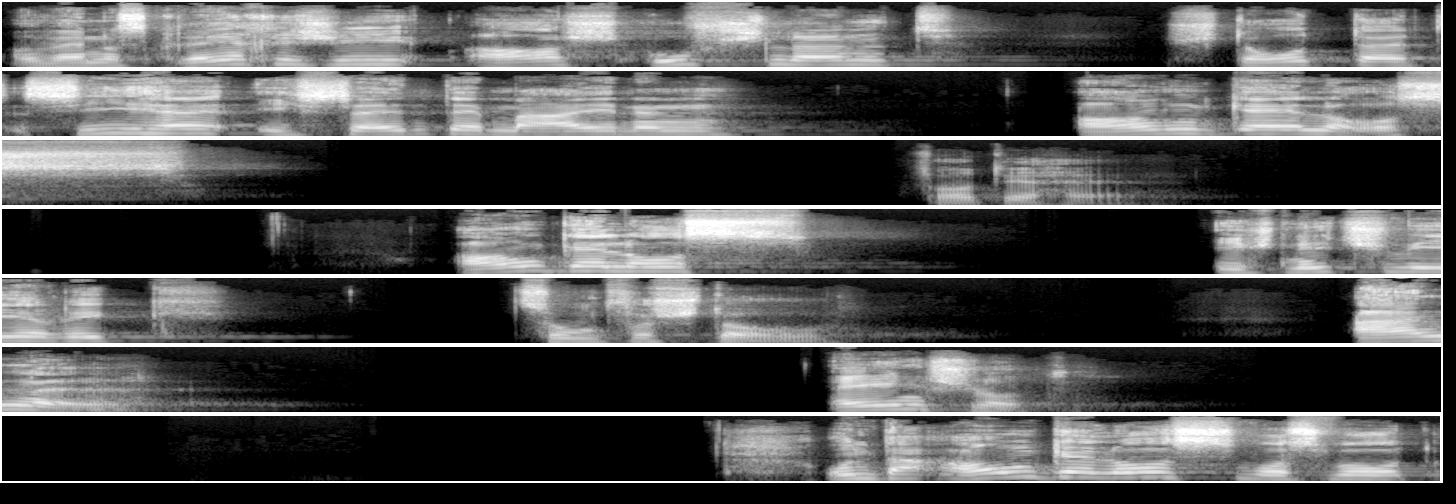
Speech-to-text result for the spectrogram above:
Und wenn das Griechische aufschlägt, steht dort, siehe, ich sende meinen Angelos vor dir her. Angelos ist nicht schwierig zum Verstehen. Engel. Angel. Und der Angelos, was das Wort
